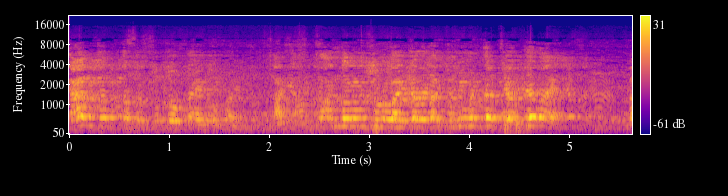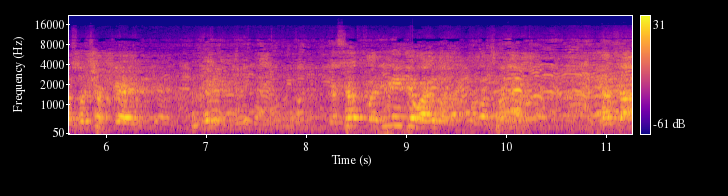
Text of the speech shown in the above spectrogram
काय होतं तसं सुचवताय लोक आणि आमचं आंदोलन सुरू व्हायच्या वेळेला तुम्ही म्हणता चर्चेला आहे. कसं शक्य आहे. म्हणजे कशात जे व्हायला मला सांगा त्याचा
